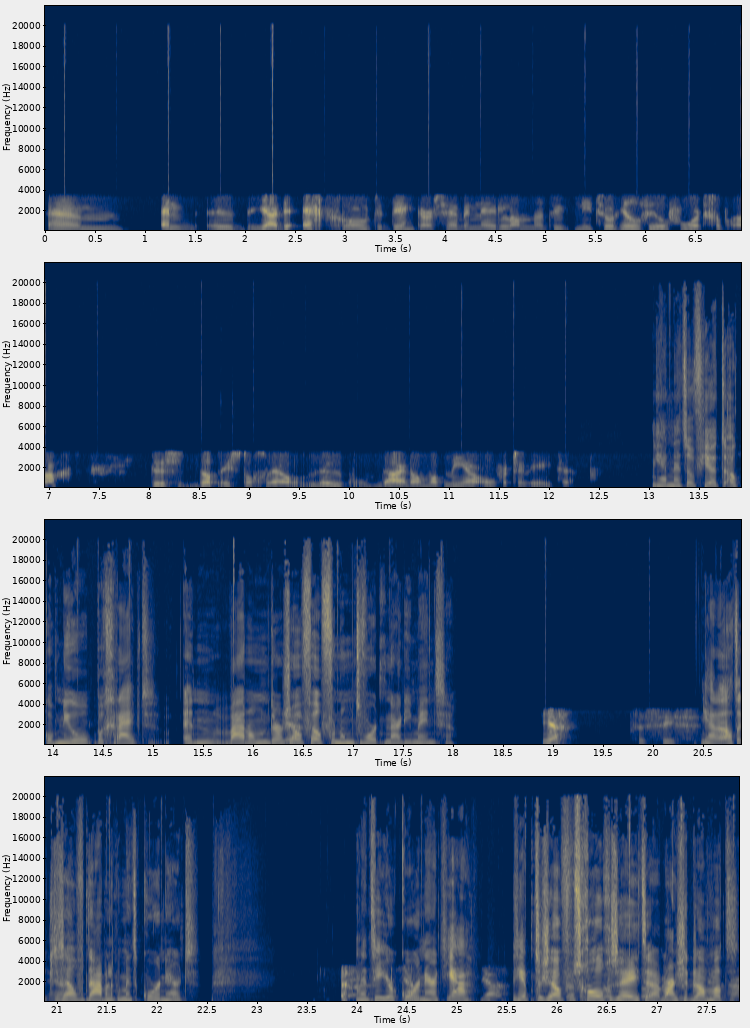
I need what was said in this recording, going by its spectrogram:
Um, en uh, ja, de echt grote denkers hebben in Nederland natuurlijk niet zo heel veel voortgebracht. Dus dat is toch wel leuk om daar dan wat meer over te weten. Ja, net of je het ook opnieuw begrijpt. En waarom er ja. zoveel vernoemd wordt naar die mensen. Ja, precies. Ja, dat had ik ja. zelf namelijk met Cornert. Met de heer Cornert, ja. ja. Je hebt er zelf op school gezeten, maar als je dan wat,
